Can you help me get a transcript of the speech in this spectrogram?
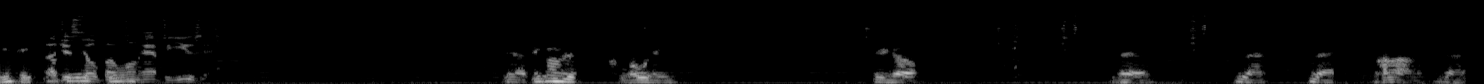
I just hope I won't have to use it. Yeah, I think I'm this clothing. There you go. There. Do that. That. Look that.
